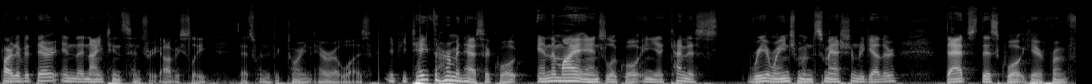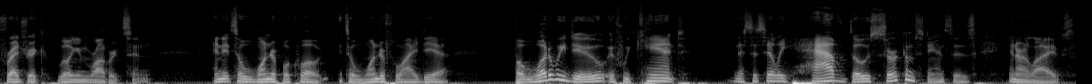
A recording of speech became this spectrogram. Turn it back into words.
part of it there in the 19th century, obviously. That's when the Victorian era was. If you take the Hermann Hesse quote and the Maya Angelou quote and you kind of rearrange them and smash them together, that's this quote here from Frederick William Robertson. And it's a wonderful quote. It's a wonderful idea. But what do we do if we can't necessarily have those circumstances in our lives?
